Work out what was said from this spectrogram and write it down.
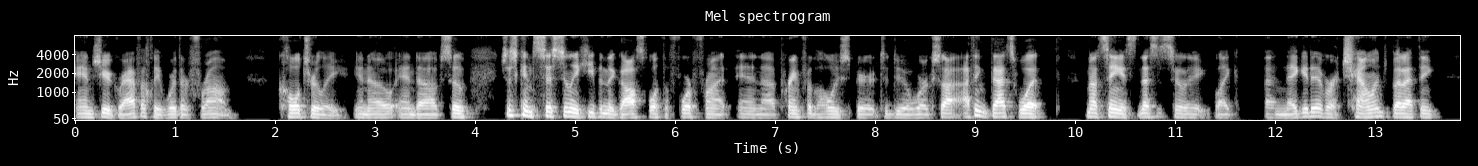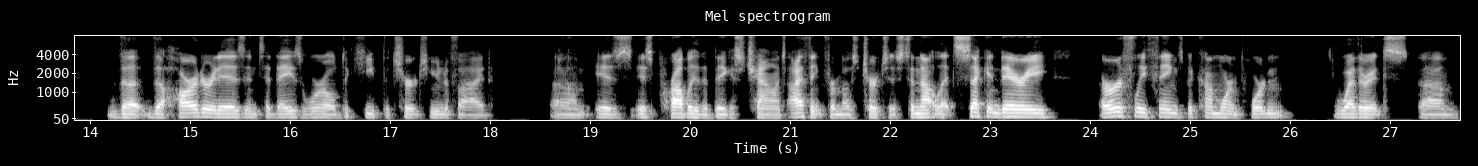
and geographically where they're from culturally you know and uh, so just consistently keeping the gospel at the forefront and uh, praying for the holy spirit to do a work. So I, I think that's what i'm not saying it's necessarily like a negative or a challenge but i think the the harder it is in today's world to keep the church unified um, is is probably the biggest challenge I think for most churches to not let secondary earthly things become more important. Whether it's um,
